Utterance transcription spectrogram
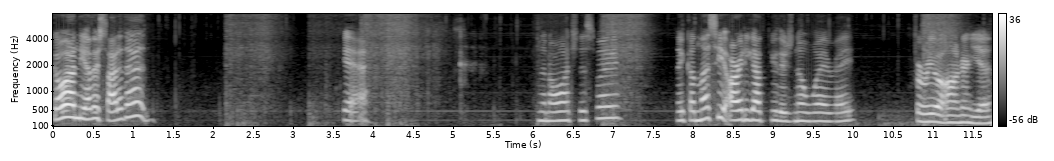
Go on the other side of that. Yeah. And then I'll watch this way. Like, unless he already got through, there's no way, right? For real honor, yeah.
